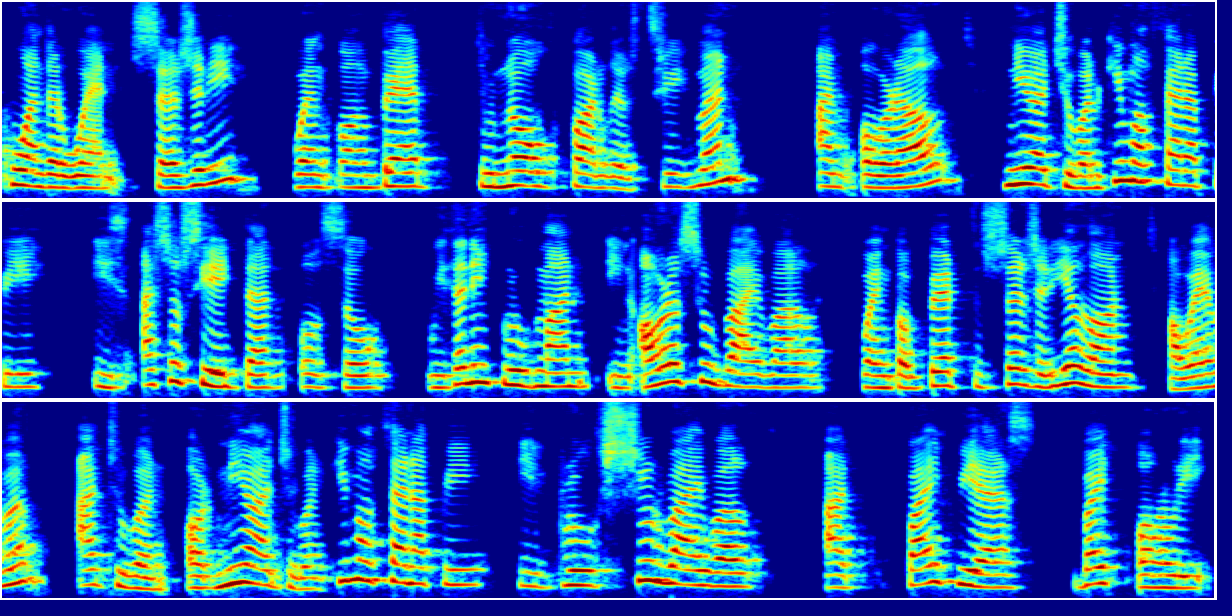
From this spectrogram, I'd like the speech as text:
who underwent surgery when compared to no further treatment. And overall, neoadjuvant chemotherapy is associated also with an improvement in overall survival when compared to surgery alone. However, adjuvant or neoadjuvant chemotherapy improves survival at five years by only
